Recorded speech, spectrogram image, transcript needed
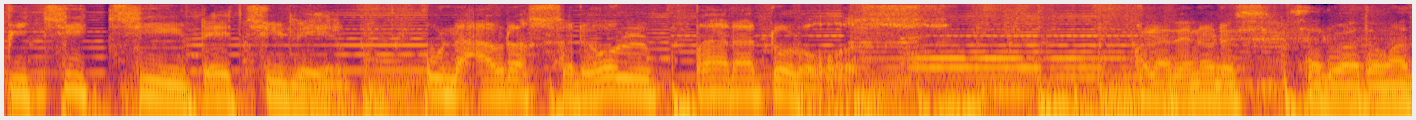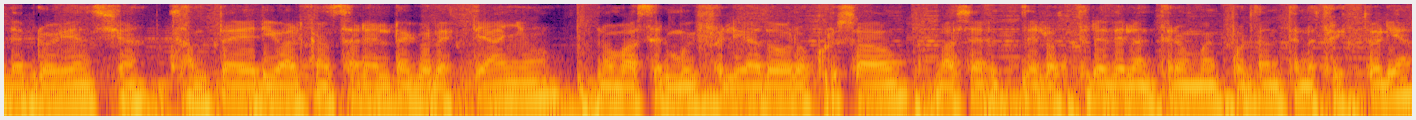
Pichichi de Chile. Un abrazo de gol para todos. Hola tenores, saludo a Tomás de Providencia. San Pedro va a alcanzar el récord este año, nos va a hacer muy feliz a todos los cruzados, va a ser de los tres delanteros más importantes de nuestra historia,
